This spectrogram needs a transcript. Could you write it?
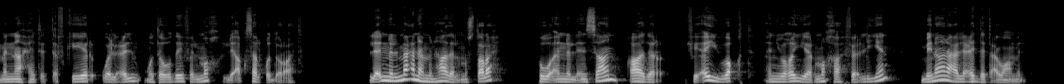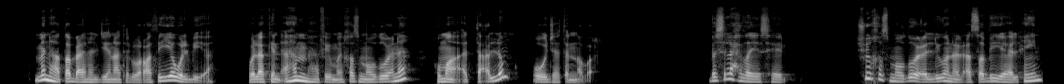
من ناحية التفكير والعلم وتوظيف المخ لأقصى القدرات. لأن المعنى من هذا المصطلح هو أن الإنسان قادر في أي وقت أن يغير مخه فعليا بناء على عدة عوامل. منها طبعا الجينات الوراثية والبيئة ولكن أهمها فيما يخص موضوعنا هما التعلم ووجهة النظر. بس لحظة يا سهيل شو يخص موضوع الليونة العصبية الحين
